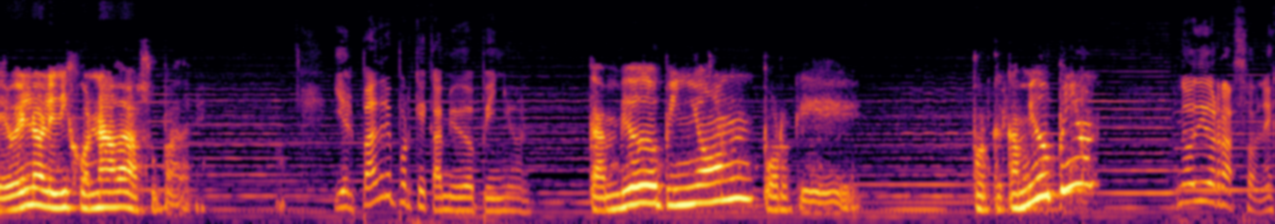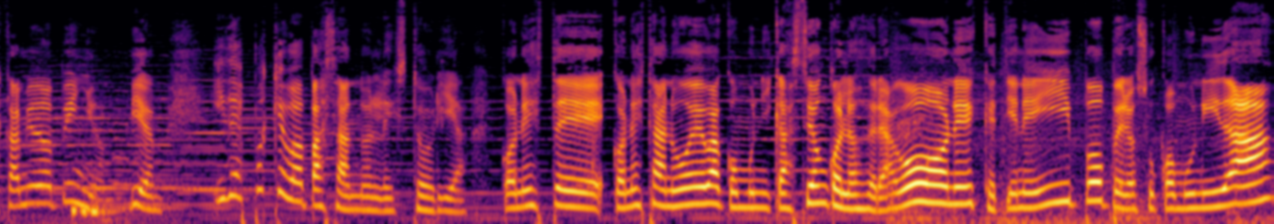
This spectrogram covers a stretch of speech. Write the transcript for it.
Pero él no le dijo nada a su padre. ¿Y el padre por qué cambió de opinión? Cambió de opinión porque... Porque cambió de opinión. No dio razones, cambió de opinión. Bien. ¿Y después qué va pasando en la historia? Con este, con esta nueva comunicación con los dragones que tiene Hippo, pero su comunidad,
